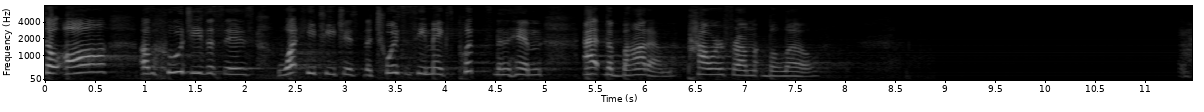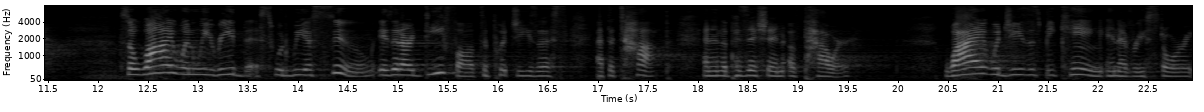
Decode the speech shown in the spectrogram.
So, all of who Jesus is, what he teaches, the choices he makes, puts him at the bottom, power from below. So, why, when we read this, would we assume is it our default to put Jesus at the top and in the position of power? Why would Jesus be king in every story?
